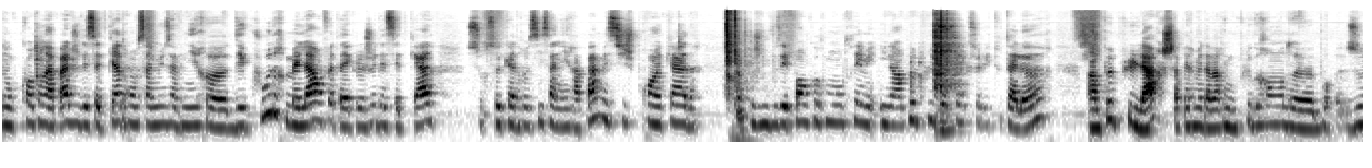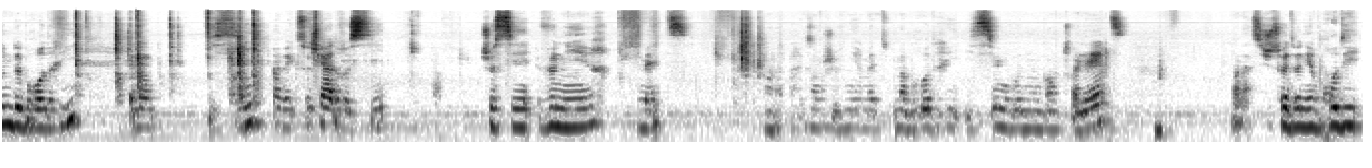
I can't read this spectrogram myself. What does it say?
donc, quand on n'a pas le jeu des sept cadres, on s'amuse à venir découdre. Mais là, en fait, avec le jeu des sept cadres, sur ce cadre-ci, ça n'ira pas. Mais si je prends un cadre que je ne vous ai pas encore montré, mais il est un peu plus épais que celui tout à l'heure, un peu plus large. Ça permet d'avoir une plus grande euh, zone de broderie. Et donc ici, avec ce cadre-ci, je sais venir mettre, voilà, exemple, je vais venir mettre ma broderie ici au niveau de mon gant de toilette. Voilà, si je souhaite venir broder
